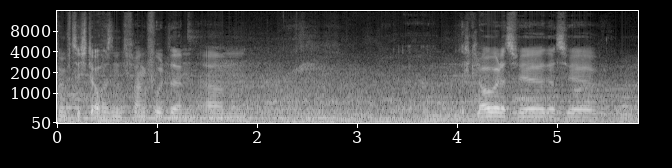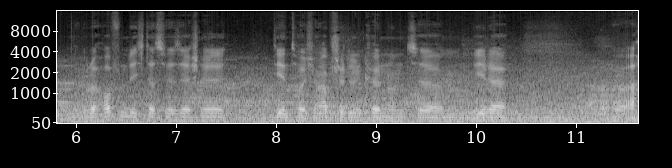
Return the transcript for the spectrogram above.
50.000 Frankfurtern. Ähm, ich glaube, dass wir, dass wir, oder hoffentlich, dass wir sehr schnell die Enttäuschung abschütteln können und ähm, jeder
